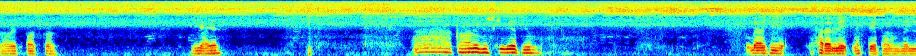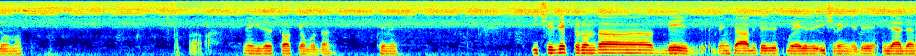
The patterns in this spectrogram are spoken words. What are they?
Evet başkan. Yani Ah, kahve bisküvi yapıyorum. Belki saraylı ekmek de yaparım belli olmaz. Ah, ne güzel su akıyor buradan. Temiz. İçilecek durumda değil. Dünkü abi dedi buraya dedi içmeyin dedi. İleriden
